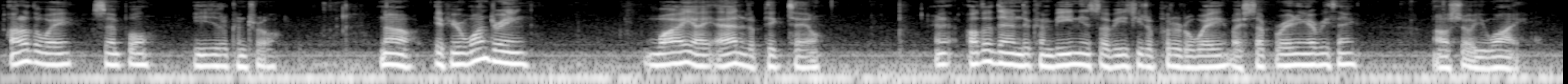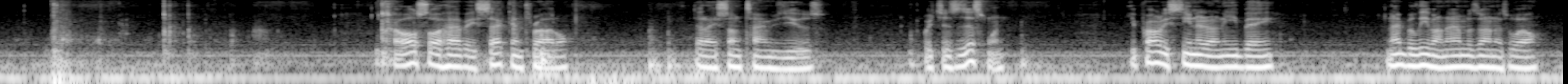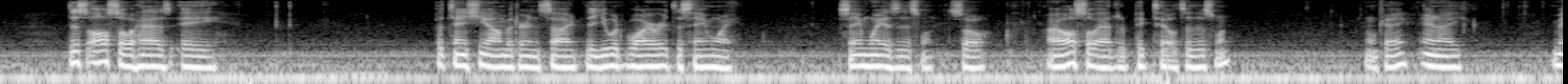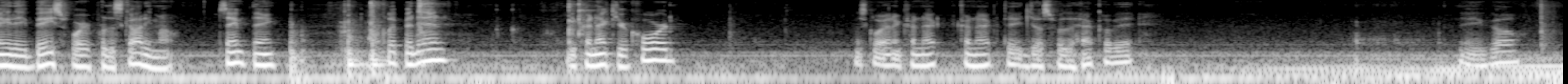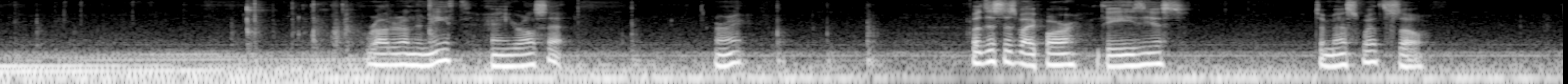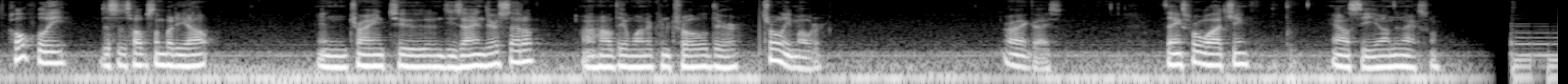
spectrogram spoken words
Out of the way, simple, easy to control. Now, if you're wondering why I added a pigtail, and other than the convenience of easy to put it away by separating everything, I'll show you why. I also have a second throttle that I sometimes use, which is this one. You've probably seen it on eBay, and I believe on Amazon as well. This also has a potentiometer inside that you would wire it the same way. Same way as this one. So I also added a pigtail to this one. Okay, and I made a base for it for the Scotty mount. Same thing. Clip it in you connect your cord let's go ahead and connect connect it just for the heck of it there you go route it underneath and you're all set all right but this is by far the easiest to mess with so hopefully this has helped somebody out in trying to design their setup on how they want to control their trolling motor. Alright guys, thanks for watching and I'll see you on the next one.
